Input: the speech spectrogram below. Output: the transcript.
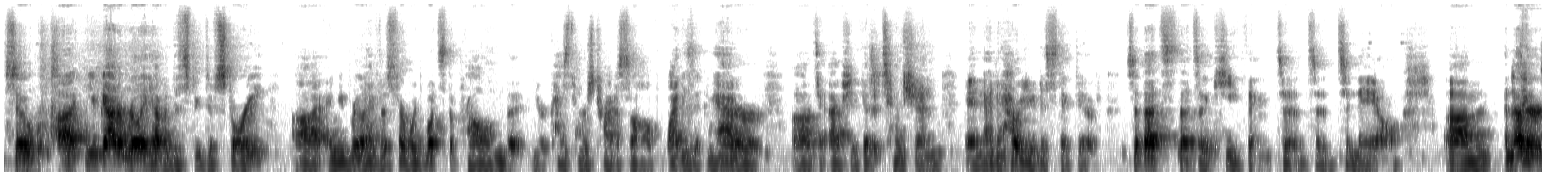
So uh, you've got to really have a distinctive story uh, and you really have to start with what's the problem that your customer is trying to solve? Why does it matter uh, to actually get attention? And, and how are you distinctive? So that's that's a key thing to to, to nail. Um, another.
